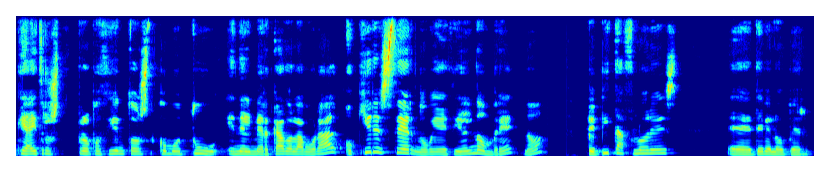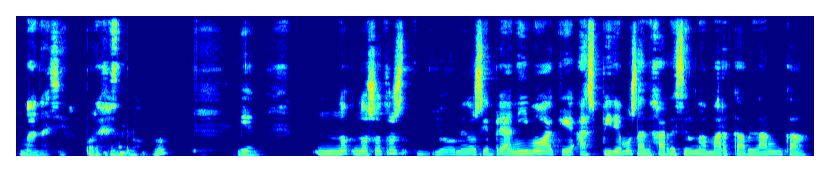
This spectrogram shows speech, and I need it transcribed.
que hay otros propocientos como tú en el mercado laboral, o quieres ser, no voy a decir el nombre, ¿no? Pepita Flores, eh, developer manager, por ejemplo, ¿no? Bien, nosotros, yo menos siempre animo a que aspiremos a dejar de ser una marca blanca.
